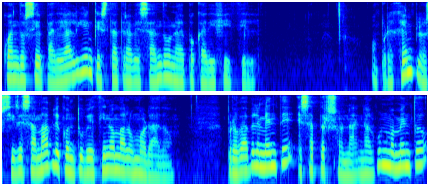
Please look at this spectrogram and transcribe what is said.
cuando sepa de alguien que está atravesando una época difícil. O por ejemplo, si eres amable con tu vecino malhumorado, probablemente esa persona en algún momento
